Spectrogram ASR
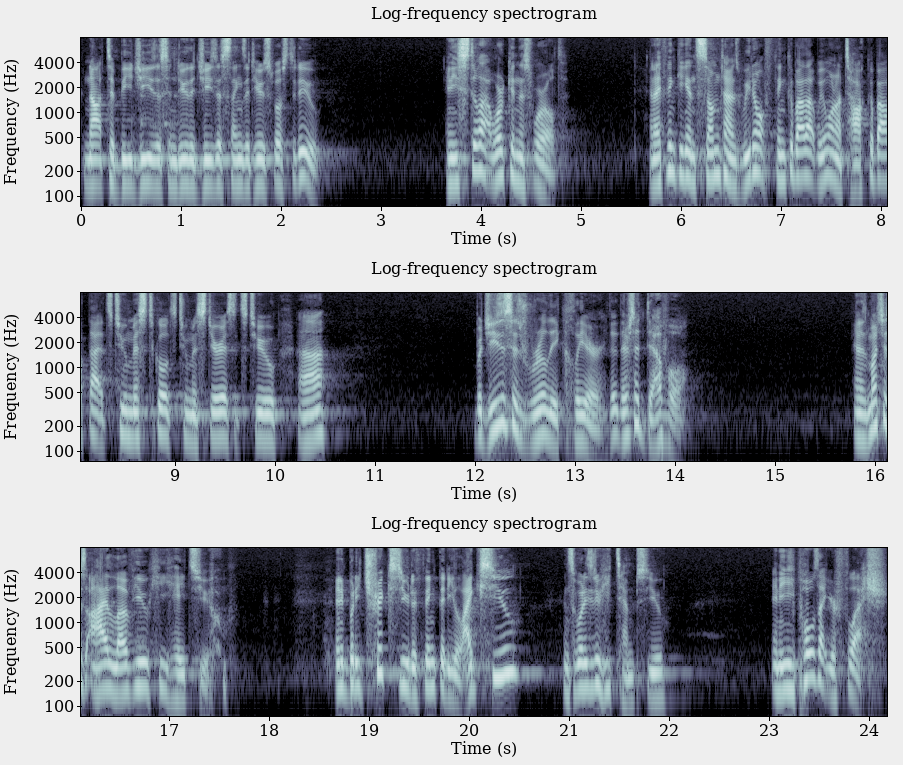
not to be Jesus and do the Jesus things that he was supposed to do. And he's still at work in this world. And I think, again, sometimes we don't think about that. We want to talk about that. It's too mystical, it's too mysterious, it's too, uh. But Jesus is really clear that there's a devil. And as much as I love you, he hates you. and, but he tricks you to think that he likes you. And so what does he do? He tempts you. And he pulls at your flesh.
